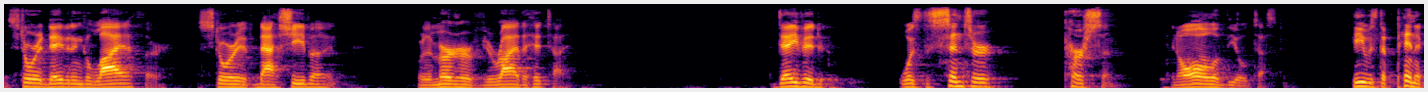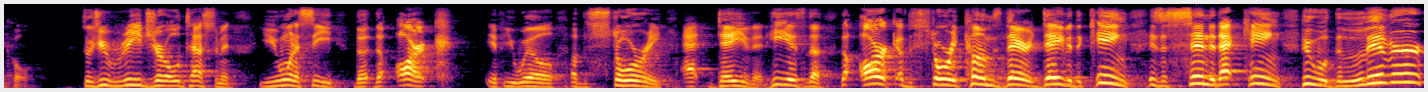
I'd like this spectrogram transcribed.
the story of David and Goliath, or the story of Bathsheba or the murder of Uriah the Hittite. David was the center person in all of the Old Testament. He was the pinnacle. So as you read your Old Testament, you want to see the, the arc, if you will, of the story at David. He is the, the arc of the story comes there. David, the king, is ascended. That king who will deliver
